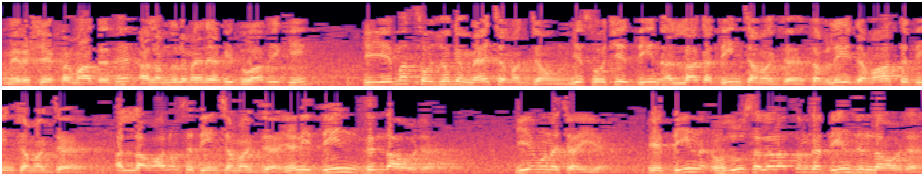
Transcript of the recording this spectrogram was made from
میرے شیخ فرماتے تھے، الحمدللہ میں نے ابھی دعا بھی کی کہ یہ مت سوچو کہ میں چمک جاؤں، یہ سوچیے دین اللہ کا دین چمک جائے، تبلیغ جماعت سے دین چمک جائے، اللہ والوں سے دین چمک جائے یعنی دین زندہ ہو جائے، یہ ہونا چاہیے۔ یہ دین حضور صلی اللہ علیہ وسلم کا دین زندہ ہو جائے۔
